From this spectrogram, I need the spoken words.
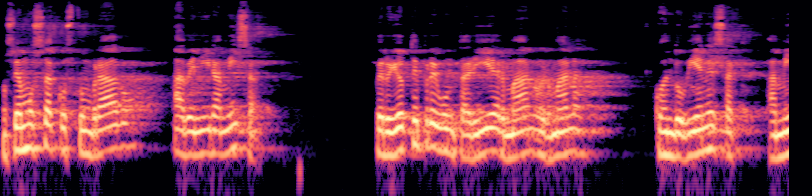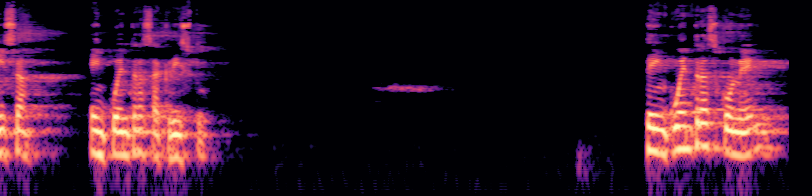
Nos hemos acostumbrado a venir a misa. Pero yo te preguntaría, hermano, hermana, cuando vienes a, misa, ¿encuentras a Cristo? ¿Te encuentras con Él?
